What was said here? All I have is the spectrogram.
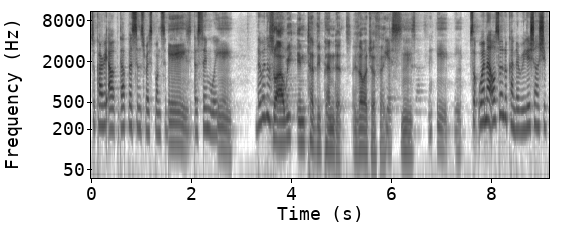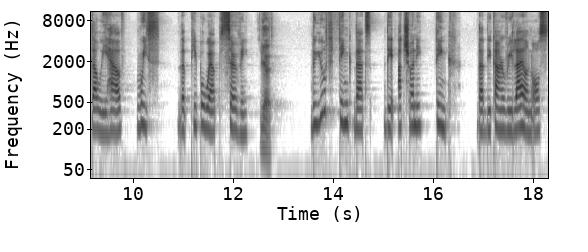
to carry out that person's responsibilities mm. the same way? Mm. They will not So are we interdependent? Is that what you're saying? Yes, mm. exactly. So when I also look at the relationship that we have with the people we are serving, Yes. do you think that they actually think that they can rely on us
